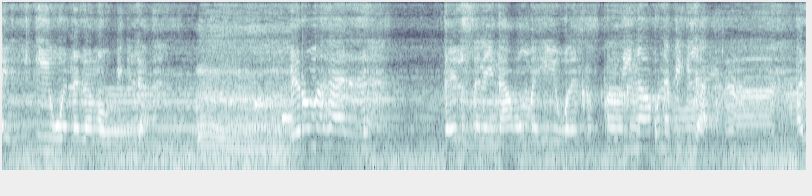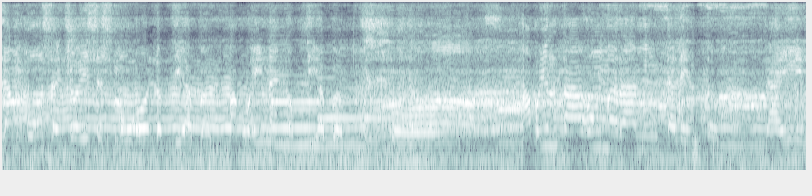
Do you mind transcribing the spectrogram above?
ay iiwan na lang ako bigla. Pero sanay na akong maiwan, hindi na ako nabigla. Alam kong sa choices mong all of the above, ako ay none of the above. Ako yung taong maraming talento dahil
